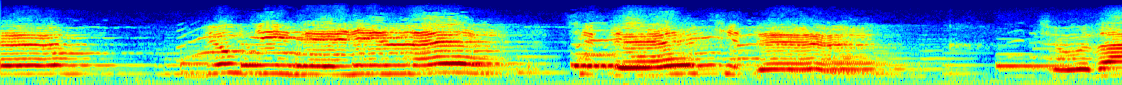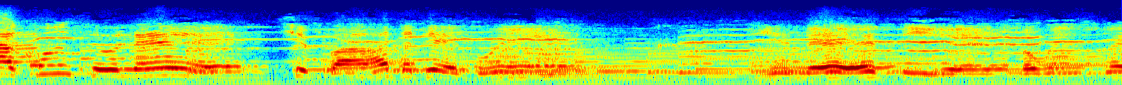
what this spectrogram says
ယ်ပြုံးကြည့်နေရင်လဲချစ်တယ်ချစ်တယ်ချိုသာခွန်းဆိုလဲချစ်ပါတဲ့ကွယ်ရင်နဲ့တည်တယ်ဘဝင်ဆွဲ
